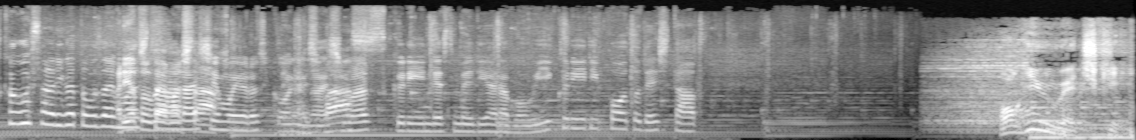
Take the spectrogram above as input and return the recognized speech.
塚越さんありがとうございました。来週もよろしくお願いします。クリーンレスメディアラボウィークリーリポートでした荻上チキ。TBS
